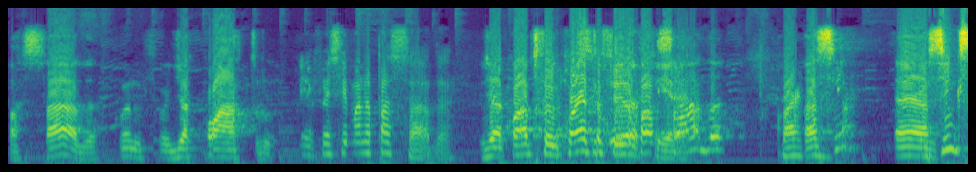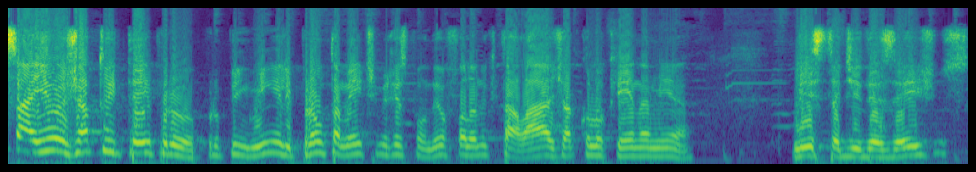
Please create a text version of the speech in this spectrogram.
passada, quando foi? Dia 4. É, foi semana passada. Dia 4 foi quarta-feira passada. Quarta. Assim, é, assim que saiu, eu já tuitei pro, pro Pinguim, ele prontamente me respondeu falando que tá lá, já coloquei na minha lista de desejos.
